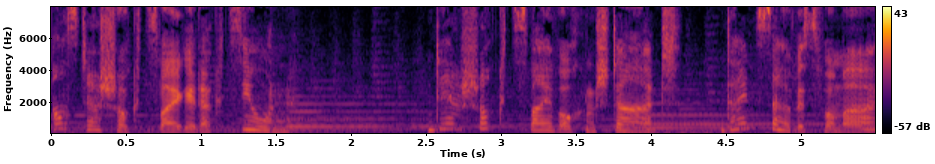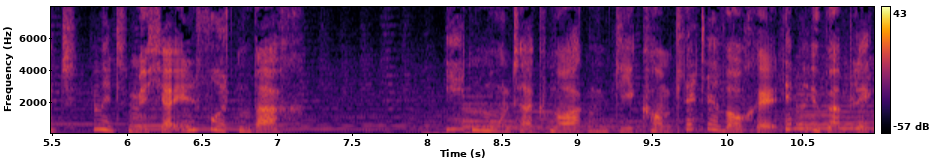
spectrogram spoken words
aus der Shock 2 Redaktion. Der Schock 2 Wochenstart. Dein Serviceformat mit Michael Furtenbach. Jeden Montagmorgen die komplette Woche im Überblick.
